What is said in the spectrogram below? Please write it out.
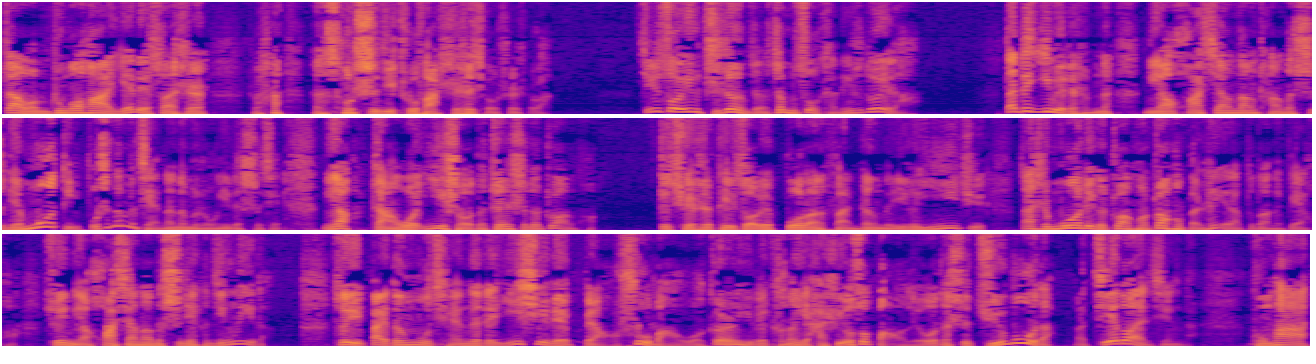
在我们中国话也得算是是吧？从实际出发，实事求是是吧？其实作为一个执政者这么做肯定是对的，但这意味着什么呢？你要花相当长的时间摸底，不是那么简单那么容易的事情。你要掌握一手的真实的状况。这确实可以作为拨乱反正的一个依据，但是摸这个状况，状况本身也在不断的变化，所以你要花相当的时间和精力的。所以拜登目前的这一系列表述吧，我个人以为可能也还是有所保留的，是局部的啊，阶段性的，恐怕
